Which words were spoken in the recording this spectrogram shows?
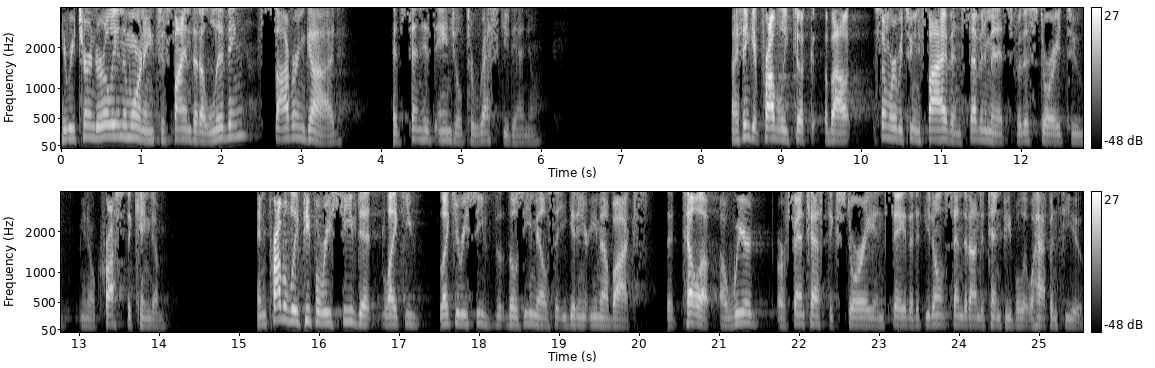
He returned early in the morning to find that a living, sovereign God had sent his angel to rescue Daniel. I think it probably took about somewhere between five and seven minutes for this story to, you know, cross the kingdom. And probably people received it like you, like you received those emails that you get in your email box that tell a, a weird or fantastic story and say that if you don't send it on to 10 people, it will happen to you.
